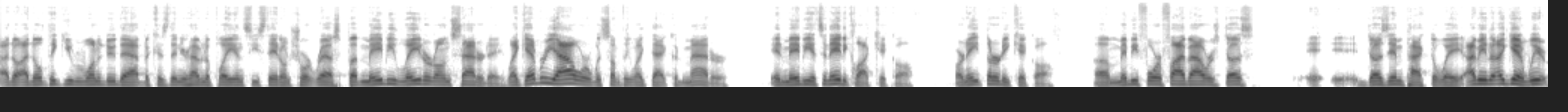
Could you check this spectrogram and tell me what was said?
I don't I don't think you would want to do that because then you're having to play NC State on short rest. But maybe later on Saturday, like every hour with something like that could matter. And maybe it's an eight o'clock kickoff or an eight thirty kickoff. Um, maybe four or five hours does it, it does impact the way. I mean, again, we're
